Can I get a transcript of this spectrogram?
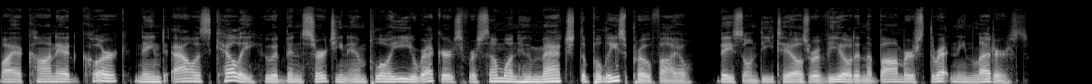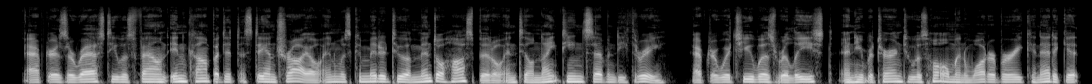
by a Con Ed clerk named Alice Kelly, who had been searching employee records for someone who matched the police profile, based on details revealed in the bomber's threatening letters. After his arrest, he was found incompetent to stand trial and was committed to a mental hospital until 1973 after which he was released and he returned to his home in Waterbury, Connecticut,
